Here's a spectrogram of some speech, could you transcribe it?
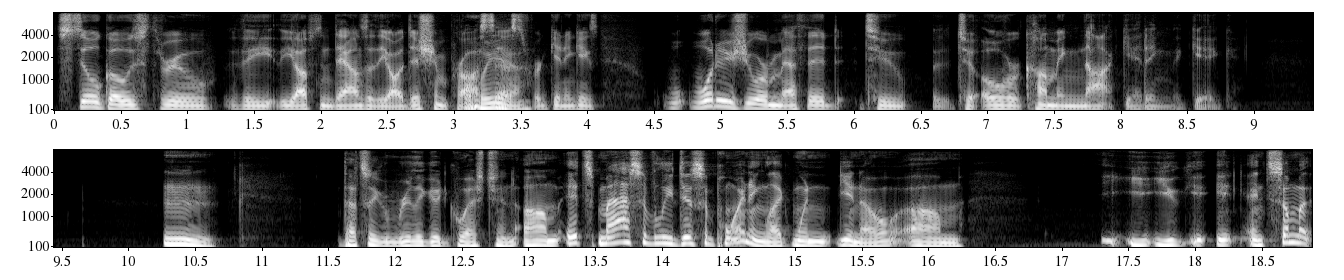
still goes through the the ups and downs of the audition oh, process yeah. for getting gigs. W- What is your method to to overcoming not getting the gig? That's a really good question. Um, it's massively disappointing. Like when you know, um, you, you it, and some.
